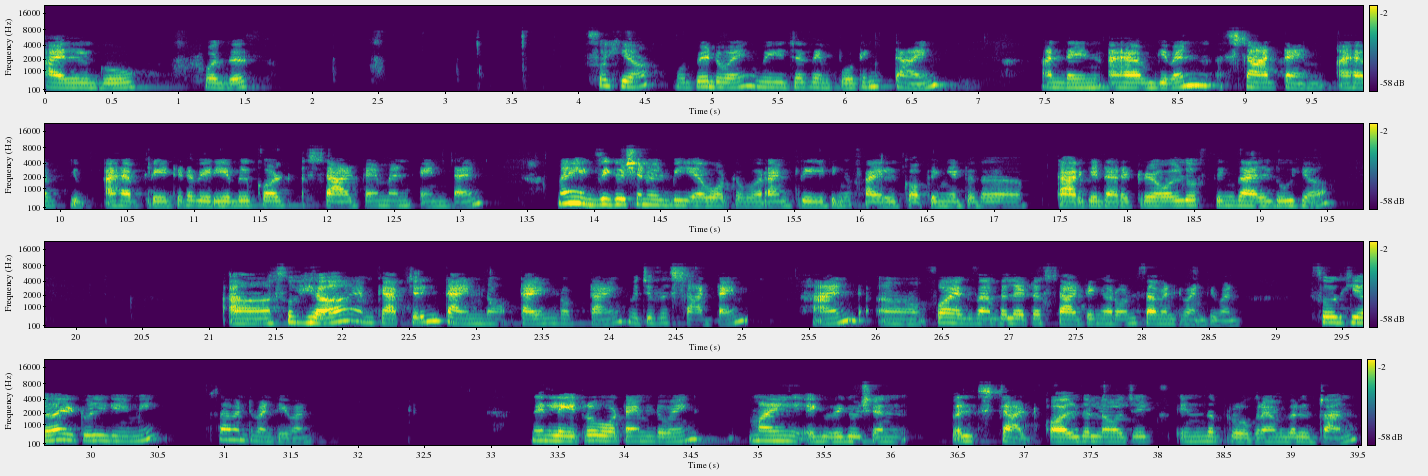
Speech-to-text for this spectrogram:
I'll go for this. So here, what we're doing, we're just importing time and then I have given start time. I have I have created a variable called start time and end time my execution will be here whatever i'm creating a file copying it to the target directory all those things i'll do here. Uh, so here i'm capturing time time of time which is a start time. And uh, for example it is starting around 721 so here it will give me 721 then later what i'm doing my execution will start. All the logics in the program will run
